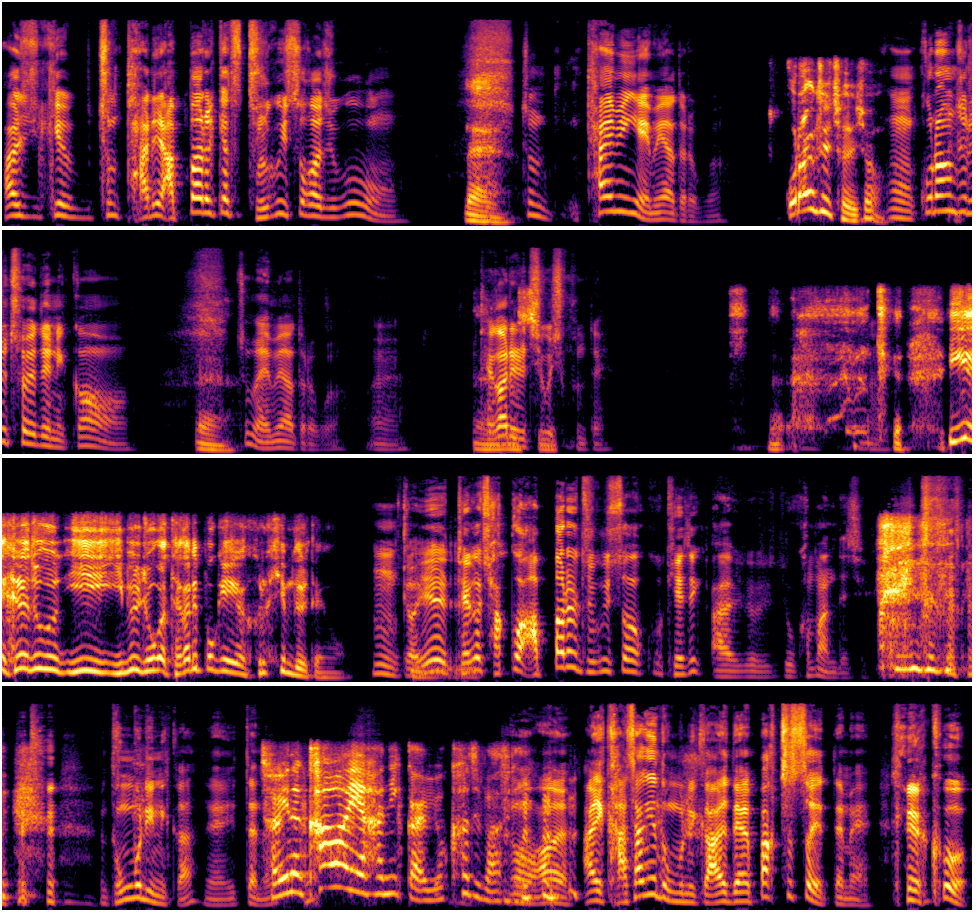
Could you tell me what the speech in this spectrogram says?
아 이렇게 좀 다리 앞발을 계속 들고 있어가지고 네 좀 타이밍이 애매하더라고요. 꼬랑질 쳐야죠. 응, 꼬랑지를 쳐야 되니까 네, 좀 애매하더라고요. 예. 네, 대가리를. 치고 싶은데. 이게 그래도 이 이빌조가 대가리 뽀개기가 그렇게 힘들대요. 음, 그러니까 얘 내가 자꾸 앞발을 들고 있어갖고 개색 아 이거 욕하면 안 되지. 동물이니까. 네, 일단은. 저희는 카와이 하니까 욕하지 마세요. 어, 아, 아니 가상의 동물이니까 아, 내가 빡쳤어 얘 때문에. 그래갖고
